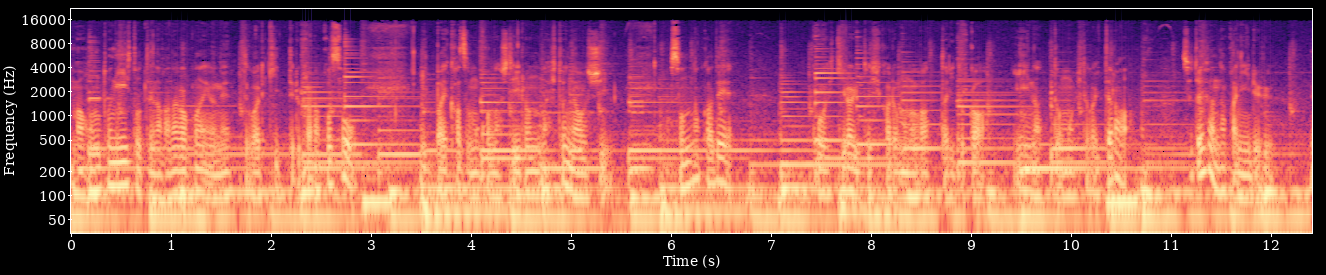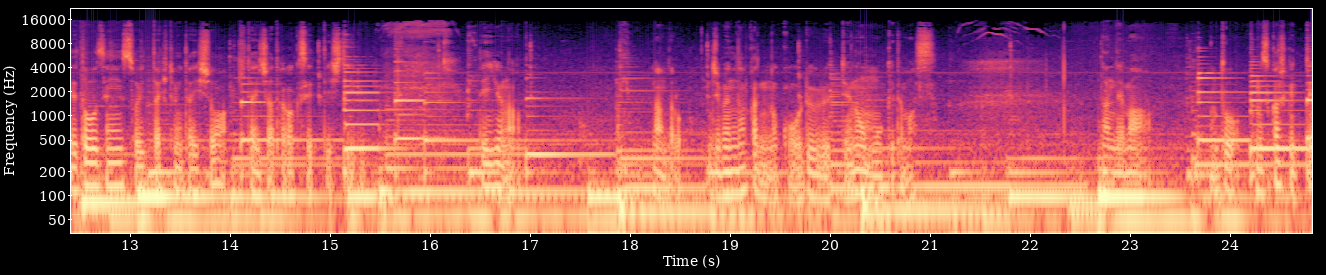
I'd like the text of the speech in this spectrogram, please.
まあ、本当にいい人ってなかなか来ないよねって割り切ってるからこそいっぱい数もこなしていろんな人に会うしその中でこうキラリと光るものがあったりとかいいなって思う人がいたらそういった人は中に入れる。で当然そういった人に対しては期待値は高く設定している。っていうようななんだろう自分の中でのこうルールっていうのを設けてます。なんでまあ本当難しくって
